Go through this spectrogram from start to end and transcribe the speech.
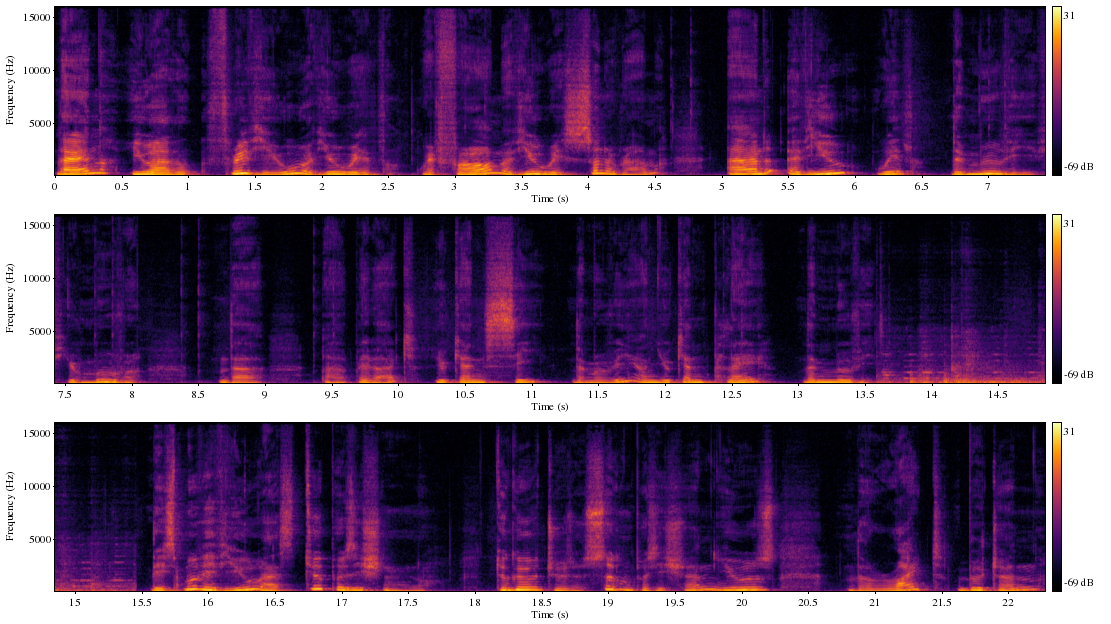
Then you have three views, a view with, waveform, a view with sonogram, and a view with the movie. If you move the uh, playback, you can see the movie and you can play the movie. This movie view has two positions. To go to the second position, use the right button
